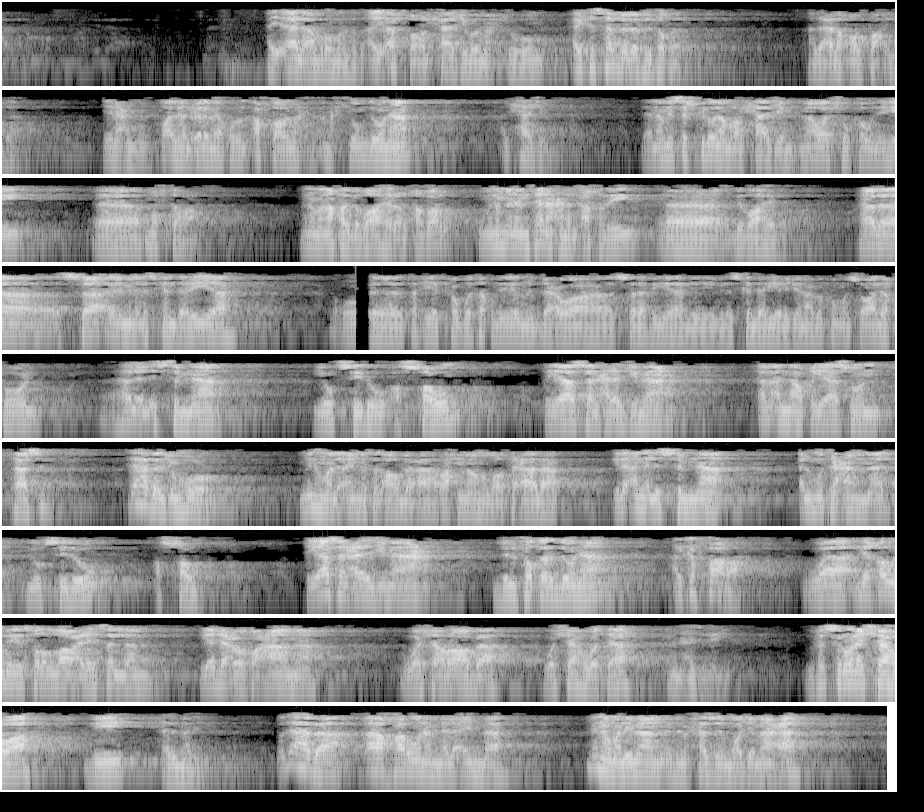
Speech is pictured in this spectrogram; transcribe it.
أي آل أمرهم الفطر أي أفطر الحاج والمحجوم أي تسبب في الفطر هذا على قول طائفة. إيه نعم طائفة العلماء يقولون أفطر المحجوم دون الحاجم. لأنهم يستشكلون أمر الحاجم ما وجه كونه آه، مفطرا. منهم من أخذ بظاهر الخبر ومنهم من امتنع عن الأخذ آه، بظاهره. هذا السائل من الإسكندرية يقول آه، تحية حب وتقدير من الدعوة السلفية بالإسكندرية لجنابكم. والسؤال يقول هل الاستمناء يفسد الصوم قياسا على الجماع أم أنه قياس فاسد؟ ذهب الجمهور منهم الأئمة الأربعة رحمهم الله تعالى إلى أن الاستمناء المتعمد يفسد الصوم. قياسا على الجماع بالفطر دون الكفارة ولقوله صلى الله عليه وسلم يدع طعامه وشرابه وشهوته من أجله. يفسرون الشهوة بالمني. وذهب آخرون من الأئمة منهم الإمام ابن حزم وجماعة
